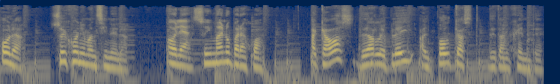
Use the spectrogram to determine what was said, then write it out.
Hola, soy Juan y Mancinela. Hola, soy Manu Parajuá, Acabas de darle play al podcast de Tangente.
